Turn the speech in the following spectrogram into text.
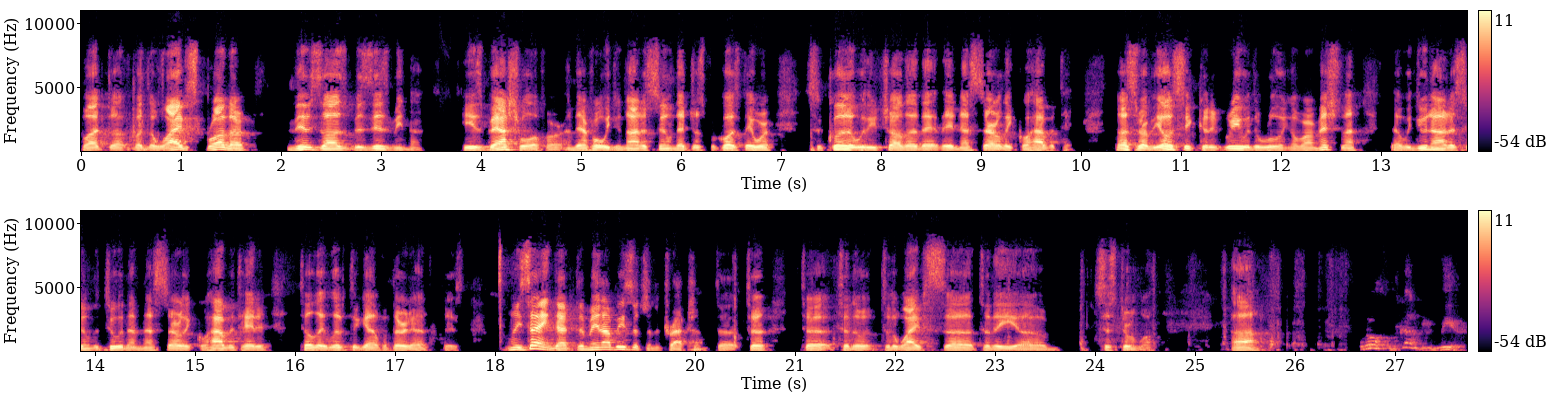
but uh, but the wife's brother Mivzaz Bezizmina. He is bashful of her, and therefore we do not assume that just because they were secluded with each other, they, they necessarily cohabitate. Thus, Rabbi Yossi could agree with the ruling of our Mishnah that we do not assume the two of them necessarily cohabitated till they lived together for 30 days. He's saying that there may not be such an attraction to to to, to the to the wife's uh, to the um, sister-in-law. Uh, Well, it's gotta be weird.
